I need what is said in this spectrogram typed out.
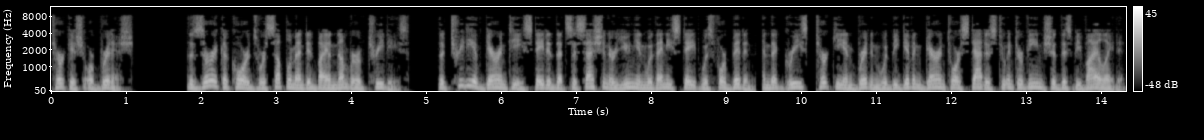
Turkish or British. The Zurich Accords were supplemented by a number of treaties. The Treaty of Guarantee stated that secession or union with any state was forbidden, and that Greece, Turkey and Britain would be given guarantor status to intervene should this be violated.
